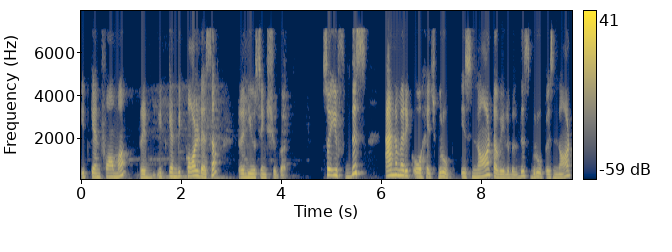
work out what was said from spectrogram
it can form a it can be called as a reducing sugar. So if this anomeric OH group is not available this group is not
